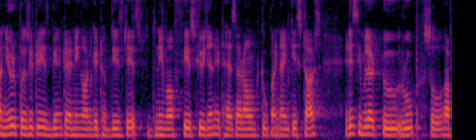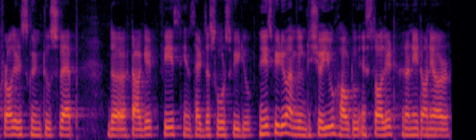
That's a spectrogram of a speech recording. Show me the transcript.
A new repository is being trending on GitHub these days with the name of FaceFusion. It has around 2.9k stars. It is similar to Roop, so after all, it is going to swap the target face inside the source video. In this video, I'm going to show you how to install it, run it on your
